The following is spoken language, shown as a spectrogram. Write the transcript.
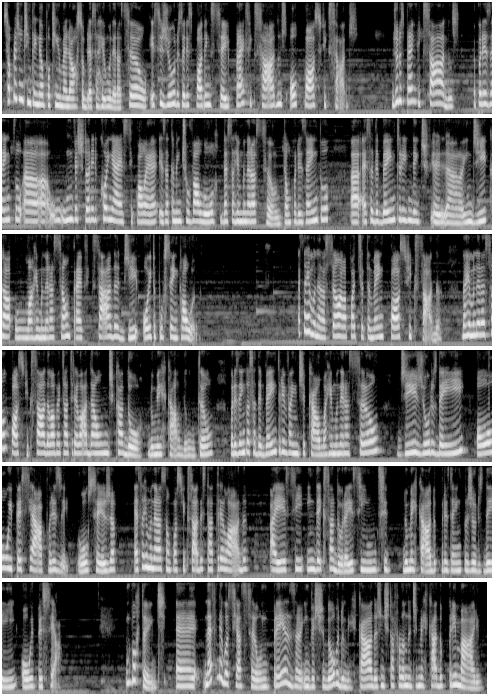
só para a gente entender um pouquinho melhor sobre essa remuneração, esses juros eles podem ser pré-fixados ou pós-fixados. Juros pré-fixados, por exemplo, uh, o investidor ele conhece qual é exatamente o valor dessa remuneração. Então, por exemplo, uh, essa debenture uh, indica uma remuneração pré-fixada de 8% ao ano. Essa remuneração ela pode ser também pós-fixada. Na remuneração pós-fixada, ela vai estar atrelada a um indicador do mercado. Então, por exemplo, essa debenture vai indicar uma remuneração de juros DI ou IPCA, por exemplo. Ou seja, essa remuneração pós-fixada está atrelada a esse indexador, a esse índice do mercado, por exemplo, juros DI ou IPCA. Importante, é, nessa negociação empresa-investidor do mercado, a gente está falando de mercado primário.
